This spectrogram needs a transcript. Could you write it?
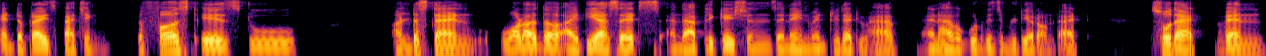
enterprise patching. The first is to understand what are the IT assets and the applications and inventory that you have and have a good visibility around that so that when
